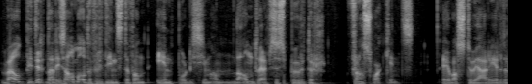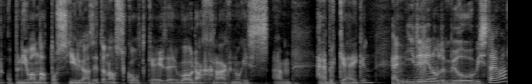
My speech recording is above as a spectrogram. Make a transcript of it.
Wel, Pieter, dat is allemaal de verdienste van één politieman. De Antwerpse speurder François Kind. Hij was twee jaar eerder opnieuw aan dat dossier gaan zitten als cold case. Hij wou dat graag nog eens um, herbekijken. En iedereen op het bureau wist daarvan?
